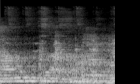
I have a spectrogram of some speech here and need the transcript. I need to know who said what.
Speaker 1: I'm proud.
